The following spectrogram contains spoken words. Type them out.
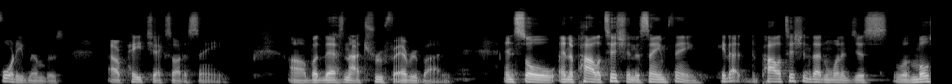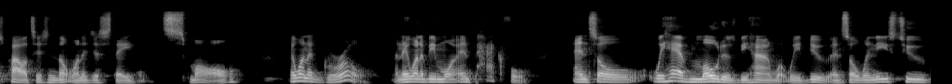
40 members, our paychecks are the same. Uh, but that's not true for everybody. And so, and a politician, the same thing. He, the politician doesn't want to just, well, most politicians don't want to just stay small. They want to grow and they want to be more impactful. And so we have motives behind what we do. And so when these two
